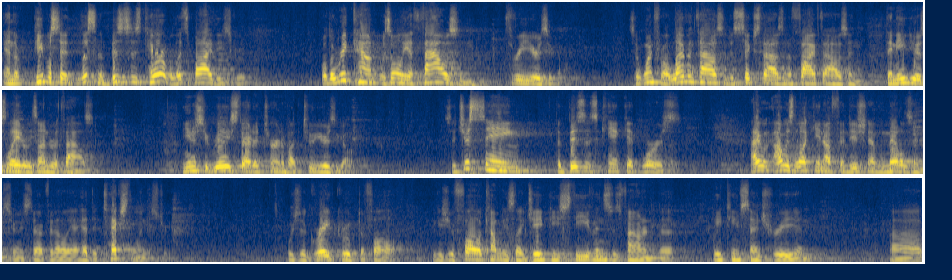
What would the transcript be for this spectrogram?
And the people said, listen, the business is terrible. Let's buy these groups. Well, the rig count was only 1,000 three years ago. So it went from 11,000 to 6,000 to 5,000. Then eight years later, it was under 1,000. The industry really started to turn about two years ago. So just saying the business can't get worse. I, I was lucky enough, in addition to having the metals industry when I Fidelity, I had the textile industry, which is a great group to follow. Because you follow companies like J.P. Stevens, was founded in the 18th century, and uh,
